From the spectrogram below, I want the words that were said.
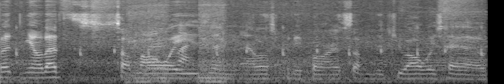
but you know that's something always in LSPDFR. It's something that you always have.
